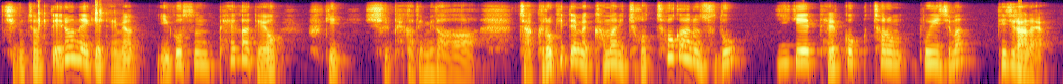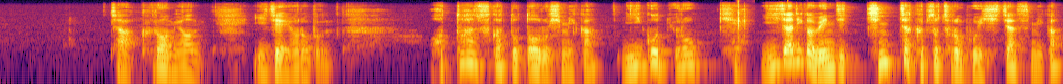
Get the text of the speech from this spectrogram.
지금처럼 때려내게 되면 이것은 패가 되어 흙이 실패가 됩니다. 자 그렇기 때문에 가만히 젖혀가는 수도 이게 될 것처럼 보이지만 되질 않아요. 자 그러면 이제 여러분 어떠한 수가 또 떠오르십니까? 이곳 이렇게 이 자리가 왠지 진짜 급소처럼 보이시지 않습니까?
